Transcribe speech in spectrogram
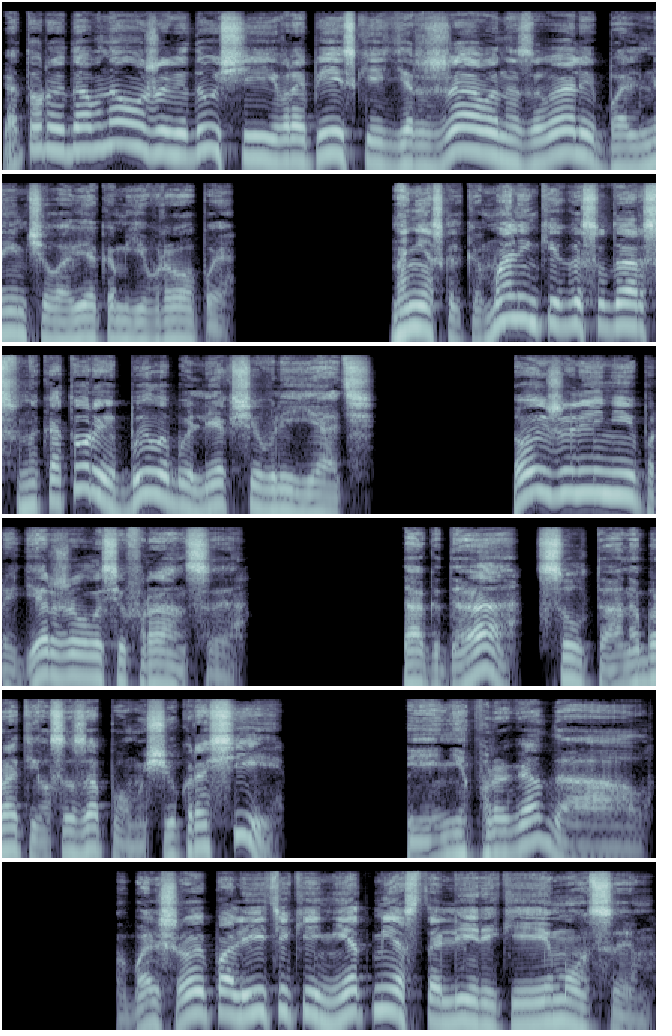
которую давно уже ведущие европейские державы называли больным человеком Европы. На несколько маленьких государств, на которые было бы легче влиять. Той же линии придерживалась и Франция. Тогда султан обратился за помощью к России. И не прогадал. В большой политике нет места лирике и эмоциям.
